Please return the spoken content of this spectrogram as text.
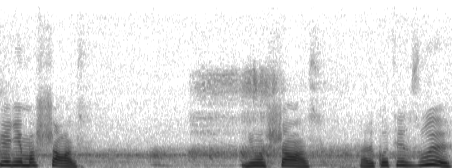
Nie masz szans. Nie masz szans. Ale kot jest zły.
